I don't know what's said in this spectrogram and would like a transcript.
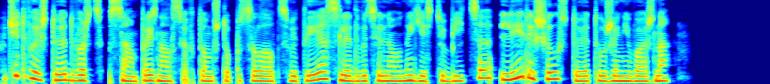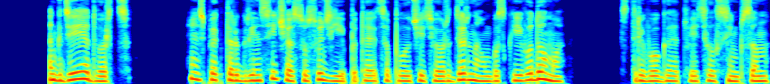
Учитывая, что Эдвардс сам признался в том, что посылал цветы, а, следовательно, он и есть убийца, Ли решил, что это уже не важно. «Где Эдвардс?» Инспектор Грин сейчас у судьи пытается получить ордер на обыск его дома. — с тревогой ответил Симпсон.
